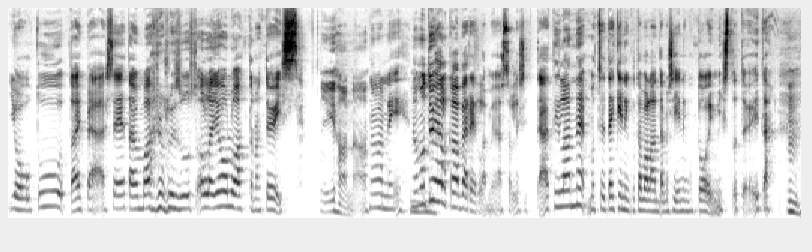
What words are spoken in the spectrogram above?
joutuu tai pääsee tai on mahdollisuus olla jouluaattona töissä. Ihanaa. No niin. No mm. mutta yhdellä kaverilla myös oli sitten tämä tilanne, mutta se teki niinku tavallaan tämmöisiä niinku toimistotöitä. Mm.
